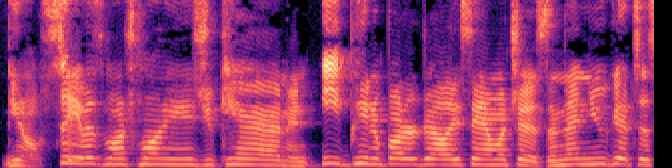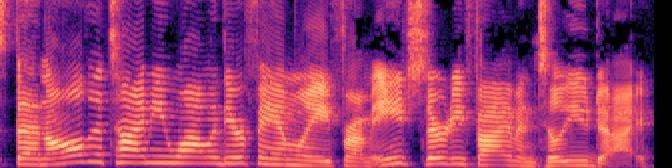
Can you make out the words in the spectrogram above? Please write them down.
you know, save as much money as you can and eat peanut butter jelly sandwiches. And then you get to spend all the time you want with your family from age 35 until you die.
